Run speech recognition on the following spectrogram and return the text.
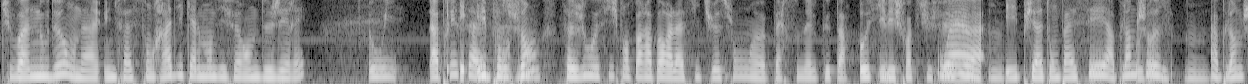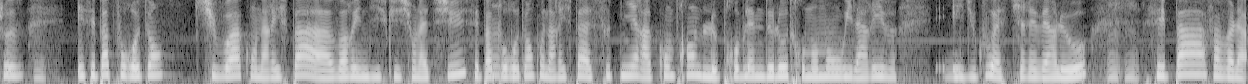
Tu vois, nous deux, on a une façon radicalement différente de gérer. Oui. Après, ça, et, pourtant, joue, ça joue aussi, je pense, par rapport à la situation euh, personnelle que tu as. Aussi. Et les choix que tu fais. Ouais, mm. Et puis à ton passé, à plein de choses. À plein de choses. Et c'est pas pour autant tu vois, qu'on n'arrive pas à avoir une discussion là-dessus. C'est pas mm. pour autant qu'on n'arrive pas à soutenir, à comprendre le problème de l'autre au moment où il arrive et mm. du coup à se tirer vers le haut. Mm, c'est pas, enfin voilà,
